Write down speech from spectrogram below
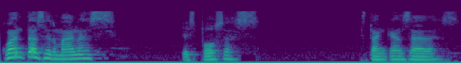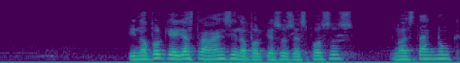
¿Cuántas hermanas, esposas, están cansadas? Y no porque ellas trabajen, sino porque sus esposos no están nunca.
